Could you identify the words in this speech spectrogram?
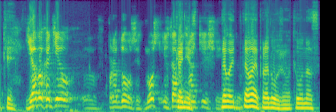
Окей. Я бы хотел э, продолжить, может, или там Конечно. звонки еще Давай, есть? давай продолжим, а то у нас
